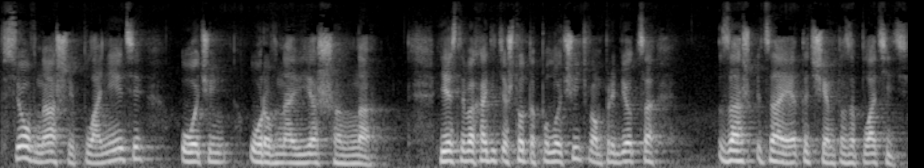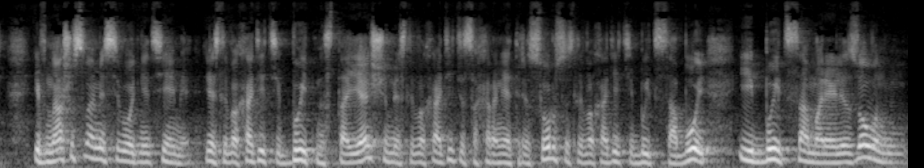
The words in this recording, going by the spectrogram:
Все в нашей планете очень уравновешенно. Если вы хотите что-то получить, вам придется за, за это чем-то заплатить. И в нашей с вами сегодня теме, если вы хотите быть настоящим, если вы хотите сохранять ресурс, если вы хотите быть собой и быть самореализованным,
